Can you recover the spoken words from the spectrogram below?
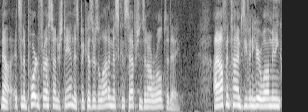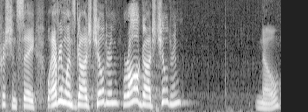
Now, it's important for us to understand this because there's a lot of misconceptions in our world today. I oftentimes even hear well meaning Christians say, well, everyone's God's children. We're all God's children. No,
